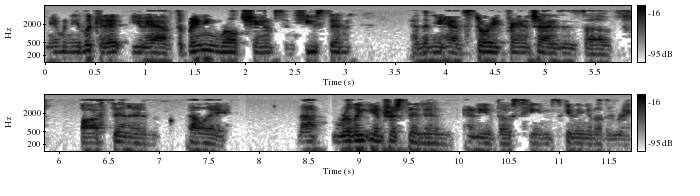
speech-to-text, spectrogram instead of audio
I mean when you look at it, you have the reigning world champs in Houston, and then you have storied franchises of Boston and LA. Not really interested in any of those teams getting another ring.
